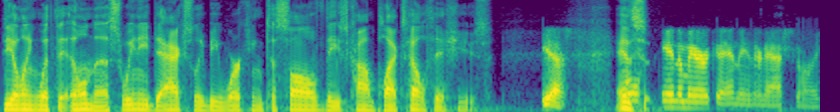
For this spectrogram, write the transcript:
dealing with the illness. We need to actually be working to solve these complex health issues. Yes. And in America and internationally.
